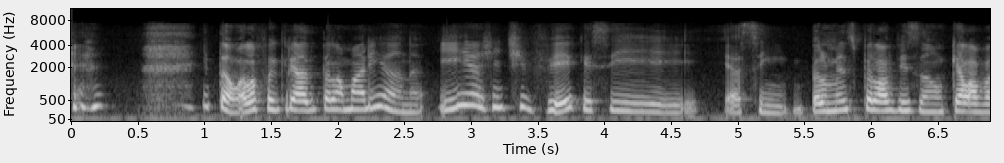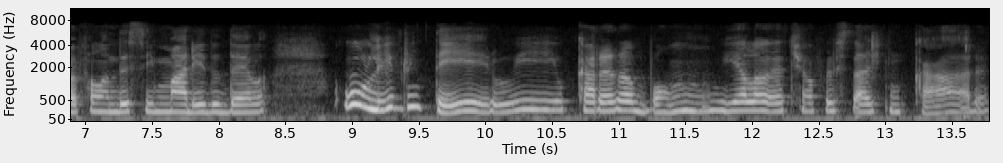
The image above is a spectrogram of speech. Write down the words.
então, ela foi criada pela Mariana. E a gente vê que esse, assim, pelo menos pela visão que ela vai falando desse marido dela, o livro inteiro e o cara era bom e ela tinha uma felicidade com o cara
